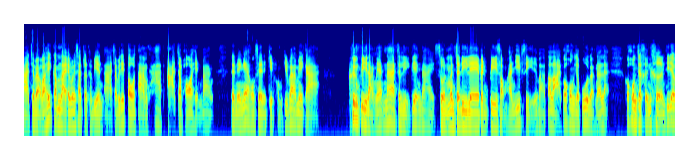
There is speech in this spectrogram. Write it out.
อาจจะแบบว่าให้กำไรบริษัทจดทะเบียนอาจจะไม่ได้โตตามคาดอาจจะพอเห็นบ้าง แต่ในแง่ของเศรษฐกิจผมคิดว่าอเมริกา ครึ่งปีหลังเนี้ยน่าจะหลีกเลี่ยงได้ ส่วนมันจะดีเลย์เป็นปี 2024 หรือเปล่า ตลาดก็คงจะพูดแบบนั้นแหละ ก็คงจะเขินๆที่จะ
